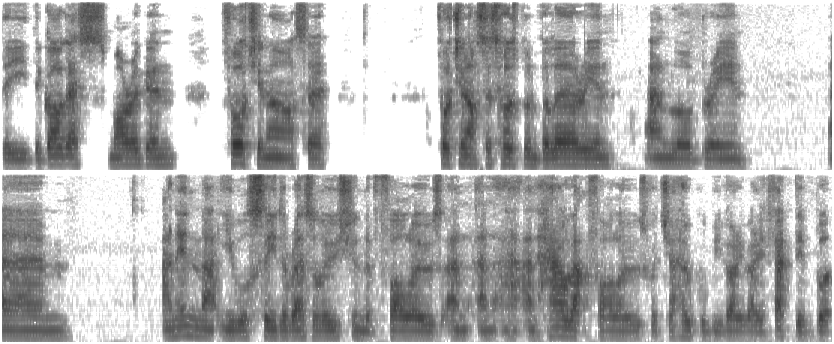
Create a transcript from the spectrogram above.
the the goddess Morrigan, Fortunata, Fortunata's husband Valerian, and Lord Brian. Um, and in that, you will see the resolution that follows and, and and how that follows, which I hope will be very very effective. But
